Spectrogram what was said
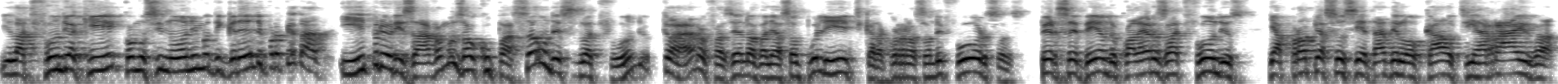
E latifúndio aqui como sinônimo de grande propriedade. E priorizávamos a ocupação desses latifúndios, claro, fazendo avaliação política da correlação de forças, percebendo quais eram os latifúndios que a própria sociedade local tinha raiva,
